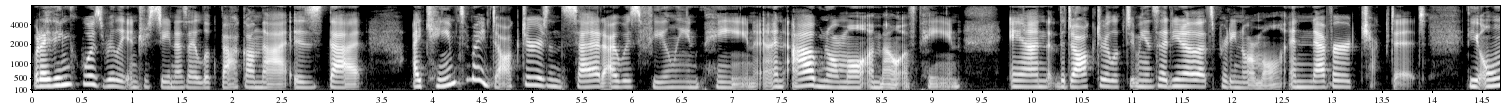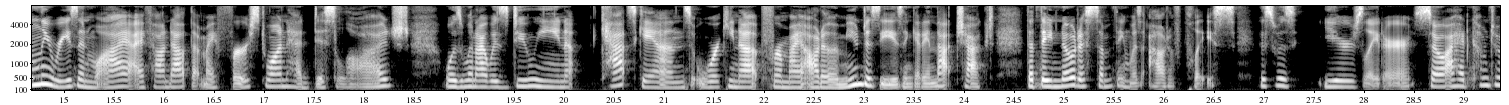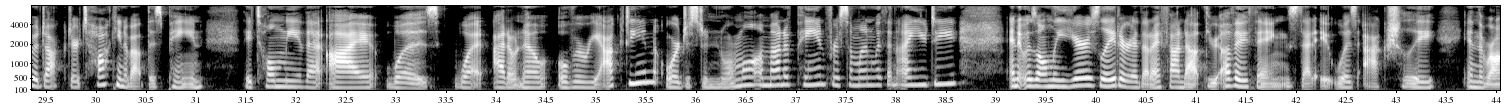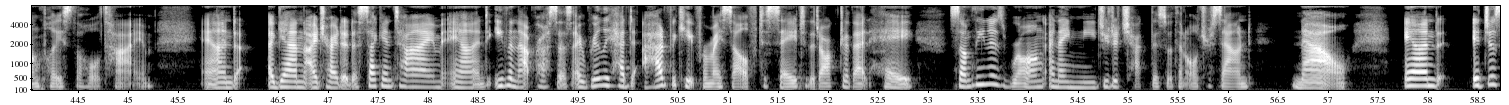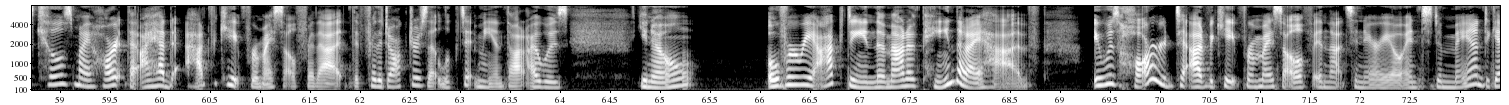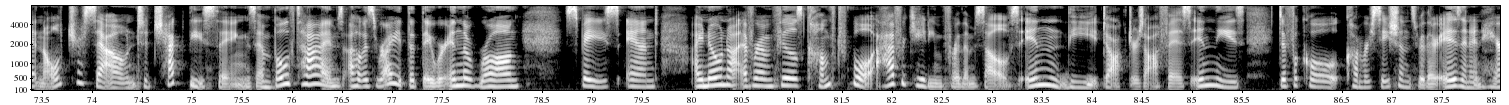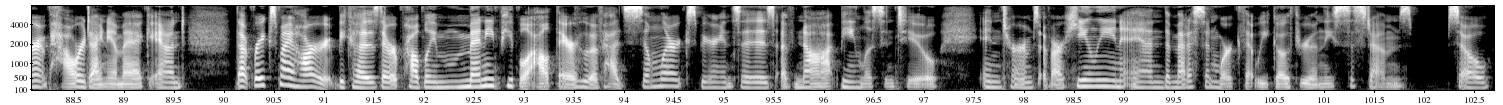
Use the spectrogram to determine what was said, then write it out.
what I think was really interesting as I look back on that is that I came to my doctors and said I was feeling pain, an abnormal amount of pain. And the doctor looked at me and said, You know, that's pretty normal, and never checked it. The only reason why I found out that my first one had dislodged was when I was doing CAT scans working up for my autoimmune disease and getting that checked that they noticed something was out of place. This was years later. So I had come to a doctor talking about this pain. They told me that I was what I don't know, overreacting or just a normal amount of pain for someone with an IUD. And it was only years later that I found out through other things that it was actually in the wrong place the whole time. And Again, I tried it a second time, and even that process, I really had to advocate for myself to say to the doctor that, hey, something is wrong and I need you to check this with an ultrasound now. And it just kills my heart that I had to advocate for myself for that, that for the doctors that looked at me and thought I was, you know, overreacting the amount of pain that I have it was hard to advocate for myself in that scenario and to demand to get an ultrasound to check these things. And both times I was right that they were in the wrong space. And I know not everyone feels comfortable advocating for themselves in the doctor's office, in these difficult conversations where there is an inherent power dynamic and that breaks my heart because there are probably many people out there who have had similar experiences of not being listened to in terms of our healing and the medicine work that we go through in these systems. So,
